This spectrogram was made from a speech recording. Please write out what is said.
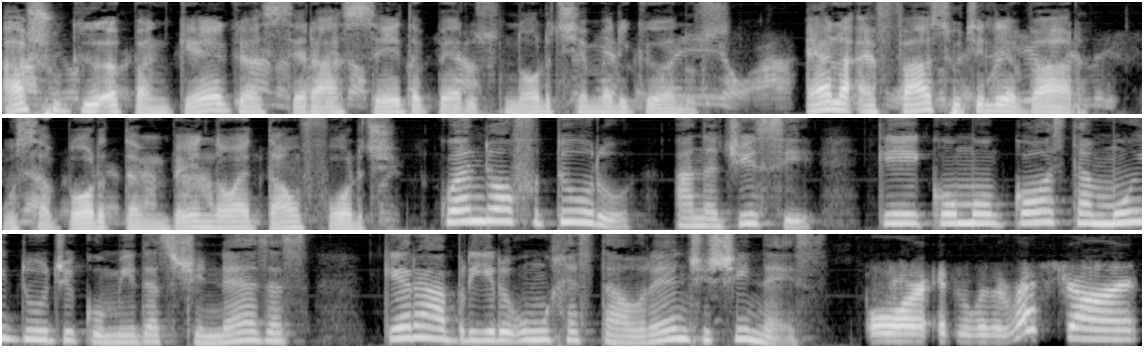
Acho que a panqueca será aceita pelos norte-americanos. Ela é fácil de levar, o sabor também não é tão forte. Quanto ao futuro, Ana disse que, como gosta muito de comidas chinesas, quer abrir um restaurante chinês. Or if it was a restaurant,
